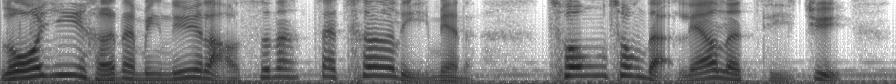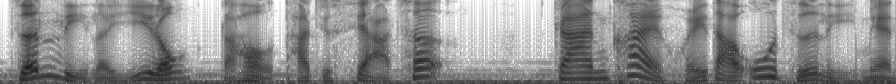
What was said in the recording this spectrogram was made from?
罗伊和那名女老师呢，在车里面呢，匆匆的聊了几句，整理了仪容，然后他就下车，赶快回到屋子里面。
